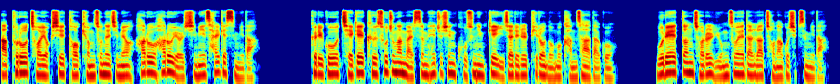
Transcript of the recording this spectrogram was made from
앞으로 저 역시 더 겸손해지며 하루하루 열심히 살겠습니다. 그리고 제게 그 소중한 말씀 해주신 고수님께 이 자리를 빌어 너무 감사하다고 무례했던 저를 용서해달라 전하고 싶습니다.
